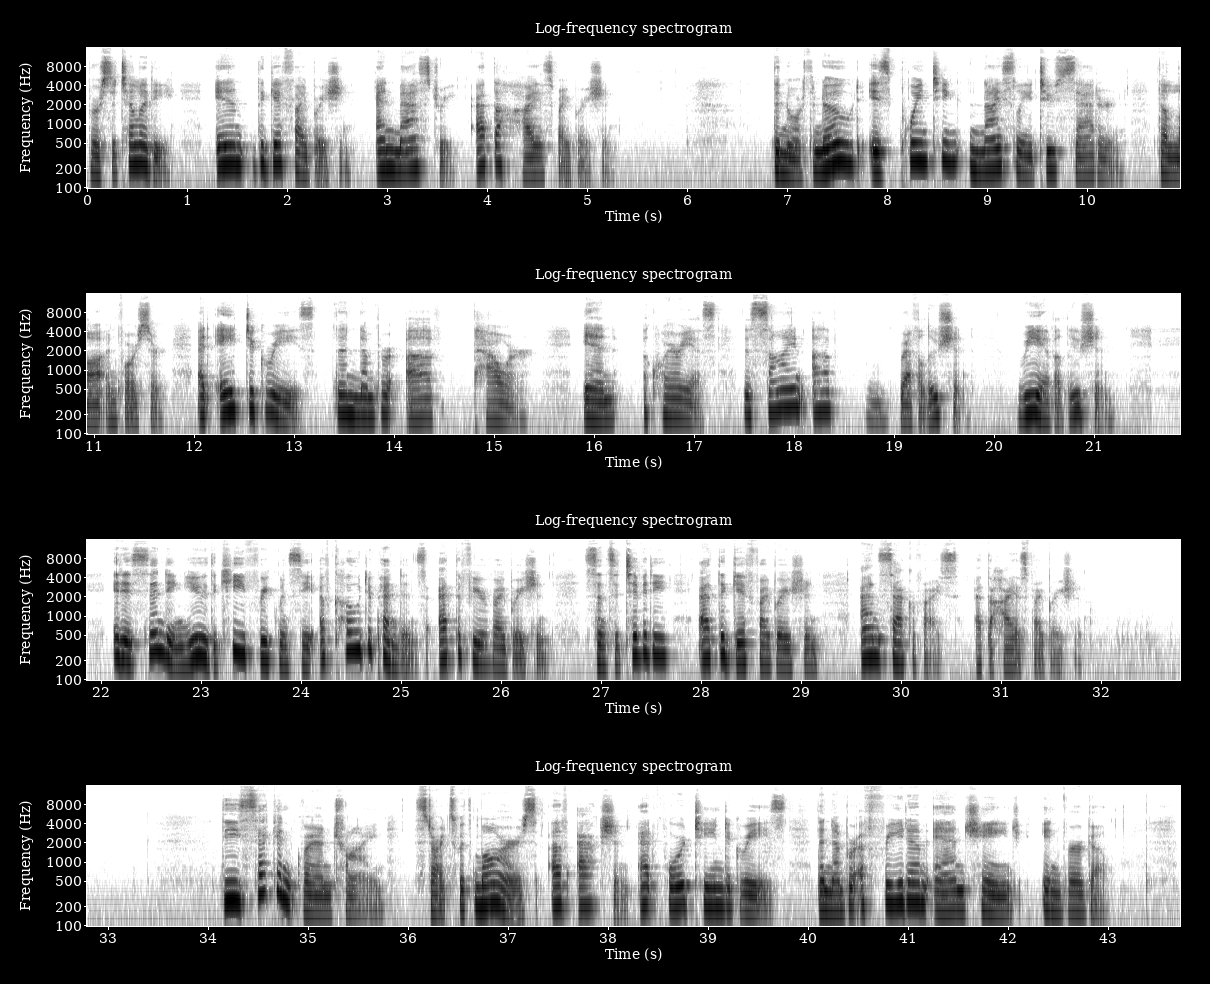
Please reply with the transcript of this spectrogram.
versatility in the gift vibration, and mastery at the highest vibration. The North Node is pointing nicely to Saturn, the law enforcer, at 8 degrees, the number of power. In Aquarius, the sign of revolution, re evolution. It is sending you the key frequency of codependence at the fear vibration, sensitivity at the gift vibration, and sacrifice at the highest vibration. The second grand trine starts with Mars of action at 14 degrees, the number of freedom and change in Virgo,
